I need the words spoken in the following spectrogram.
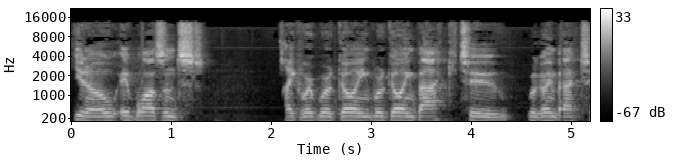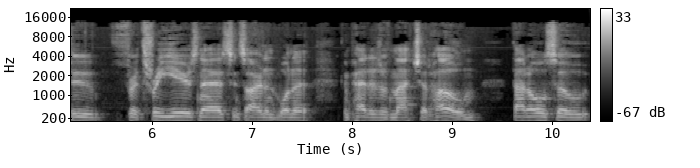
you know, it wasn't like we're, we're going we're going back to we're going back to for three years now since Ireland won a competitive match at home. That also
